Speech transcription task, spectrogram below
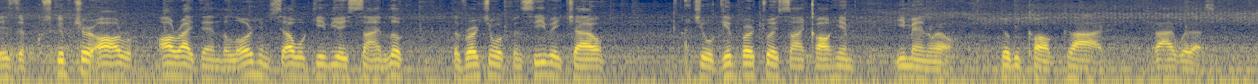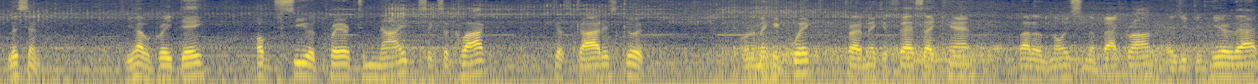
is the scripture. All all right. Then the Lord Himself will give you a sign. Look, the virgin will conceive a child, and she will give birth to a son. Call him Emmanuel. He'll be called God. God with us. Listen. You have a great day. Hope to see you at prayer tonight, six o'clock because God is good. I'm going to make it quick, try to make it fast as I can. A lot of noise in the background, as you can hear that.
